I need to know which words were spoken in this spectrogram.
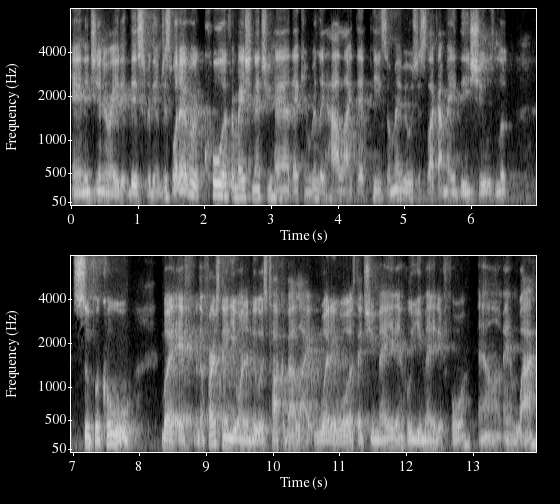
and it generated this for them. Just whatever cool information that you have that can really highlight that piece. Or maybe it was just like I made these shoes look super cool. But if the first thing you want to do is talk about like what it was that you made and who you made it for um, and why,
